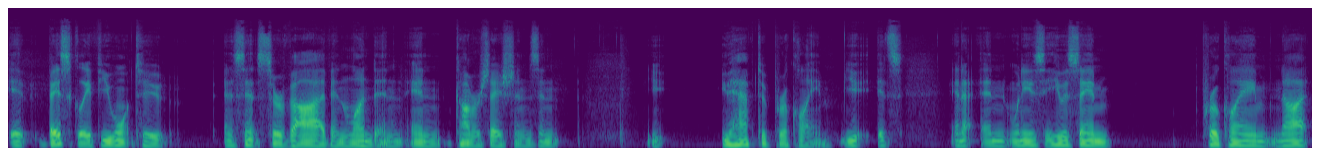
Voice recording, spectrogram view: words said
it basically, if you want to, in a sense, survive in London in conversations and you you have to proclaim. You it's and and when he was he was saying proclaim not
